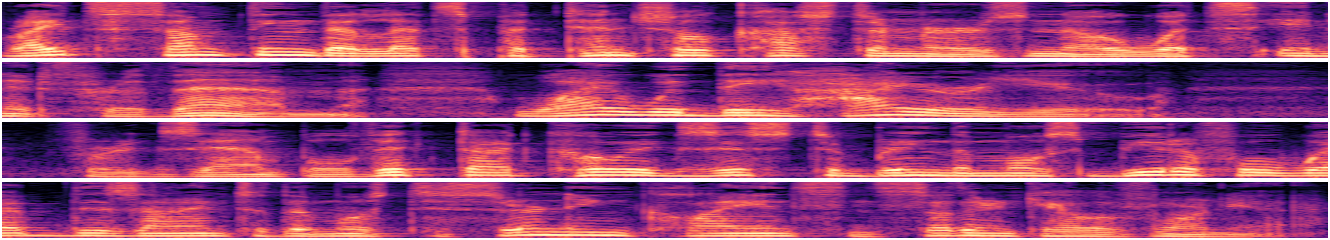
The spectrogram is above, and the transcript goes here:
Write something that lets potential customers know what's in it for them. Why would they hire you? For example, Vic.co exists to bring the most beautiful web design to the most discerning clients in Southern California.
